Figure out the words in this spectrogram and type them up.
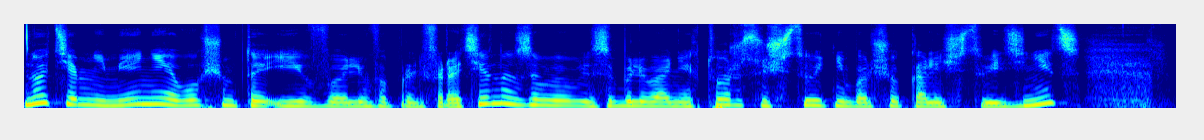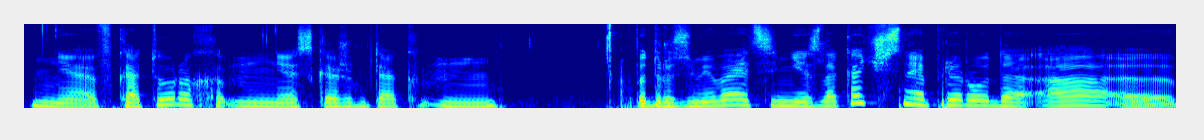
Но, тем не менее, в общем-то, и в лимфопролиферативных заболеваниях тоже существует небольшое количество единиц, в которых, скажем так, подразумевается не злокачественная природа, а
